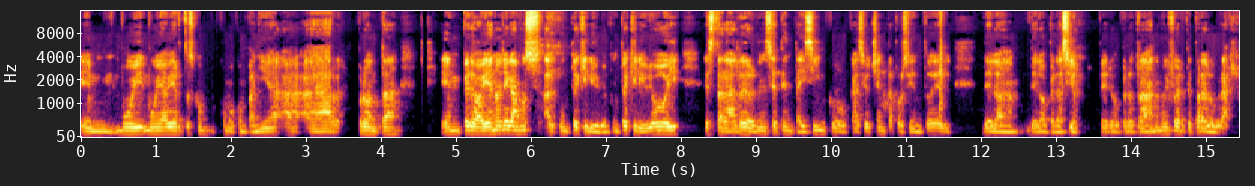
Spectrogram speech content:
em, muy, muy abiertos como compañía a, dar pronta, em, pero todavía no llegamos al punto de equilibrio. El punto de equilibrio hoy estará alrededor de un 75 o casi 80% del, de, la, de la operación, pero, pero trabajando muy fuerte para lograrlo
